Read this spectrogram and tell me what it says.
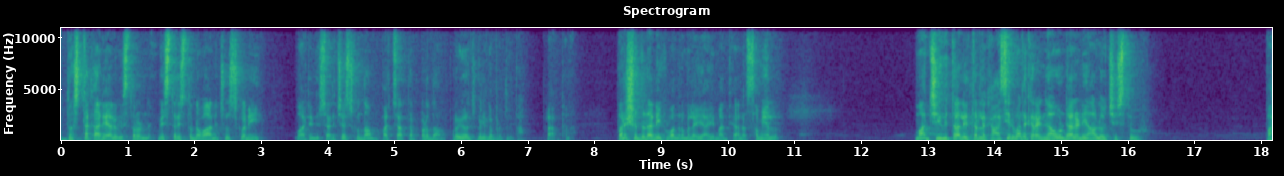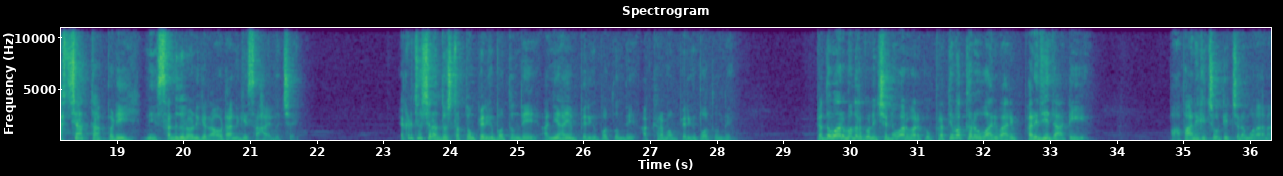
దుష్ట కార్యాలు విస్తర విస్తరిస్తున్నవా అని చూసుకొని వాటిని సరిచేసుకుందాం పశ్చాత్తపడదాం ప్రయోజకులుగా బ్రతుకుదాం ప్రార్థన. పరిశుద్ధుడా నీకు వందనములయ్యా ఈ మధ్యాహ్న సమయంలో మా జీవితాలు ఇతరులకు ఆశీర్వాదకరంగా ఉండాలని ఆలోచిస్తూ పశ్చాత్తాపడి నీ సన్నిధిలోనికి రావటానికి సహాయం వచ్చాయి ఎక్కడ చూసినా దుష్టత్వం పెరిగిపోతుంది అన్యాయం పెరిగిపోతుంది అక్రమం పెరిగిపోతుంది. పెద్దవారు మొదలుకొని చిన్నవారు వరకు ప్రతి ఒక్కరూ వారి వారి పరిధి దాటి పాపానికి చోటిచ్చిన మూలాన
